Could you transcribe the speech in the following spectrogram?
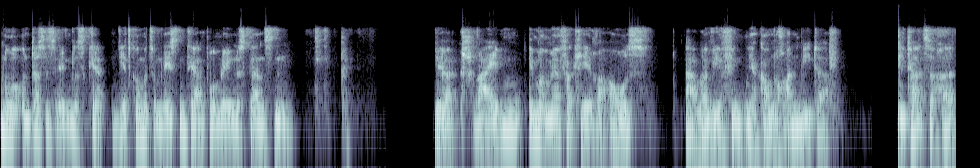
Nur, und das ist eben das Kern, jetzt kommen wir zum nächsten Kernproblem des Ganzen. Wir schreiben immer mehr Verkehre aus, aber wir finden ja kaum noch Anbieter. Die Tatsache,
